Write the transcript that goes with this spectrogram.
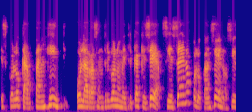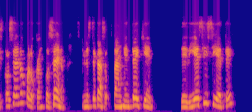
es colocar tangente o la razón trigonométrica que sea. Si es seno, colocan seno. Si es coseno, colocan coseno. En este caso, tangente de quién? De 17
